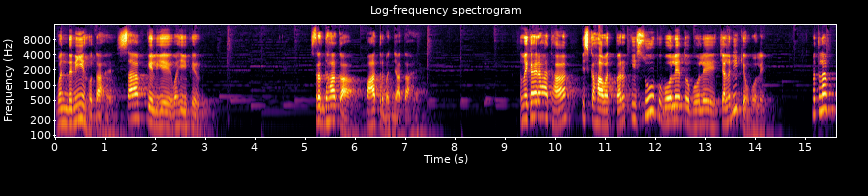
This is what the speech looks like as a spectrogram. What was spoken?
वंदनीय होता है। सबके लिए वही फिर श्रद्धा का पात्र बन जाता है। तो मैं कह रहा था, इस कहावत पर कि सूप बोले तो बोले, चलनी क्यों बोले? मतलब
